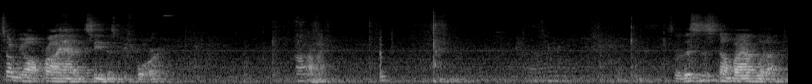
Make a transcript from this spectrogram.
Some of y'all probably haven't seen this before. So this is the stump I have left.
